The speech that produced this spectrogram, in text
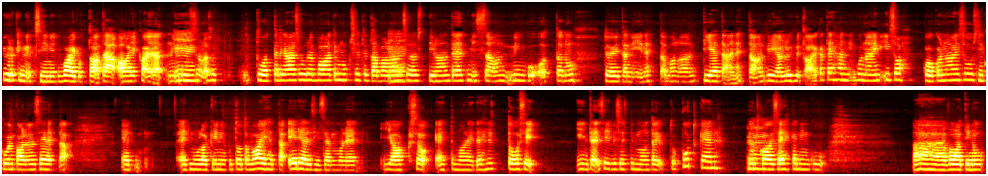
pyrkimyksiin niinku vaikuttaa tämä aika ja niinku mm. sellaiset tuotteliaisuuden vaatimukset ja tavallaan mm. sellaiset tilanteet, missä on niinku ottanut töitä niin, että tavallaan tietäen, että on liian lyhyt aika tehdä niin kuin näin iso kokonaisuus, niin kuin paljon se, että et että mullakin niinku tota vaihetta edelsi semmoinen jakso, että mä olin tehnyt tosi intensiivisesti monta juttua putkeen, mm. jotka olisi ehkä niinku, äh, vaatinut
